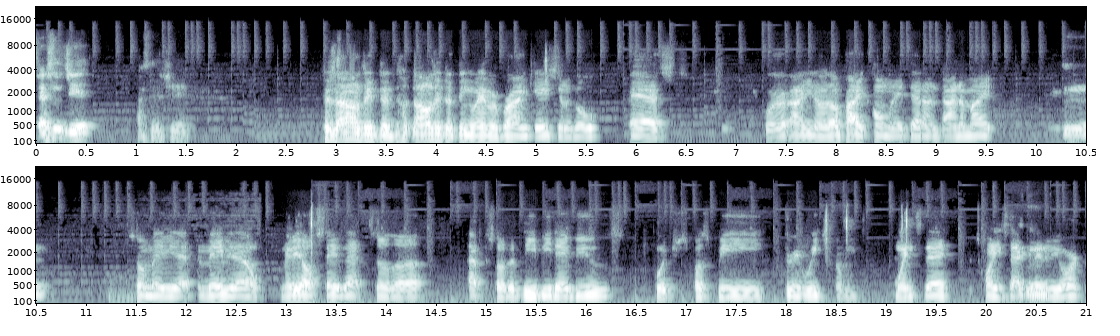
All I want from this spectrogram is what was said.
That's legit. That's legit. Because I don't think the I don't think the thing with him and Brian Cage is gonna go past where I you know they'll probably culminate that on Dynamite. Mm. So maybe that maybe they'll maybe I'll save that till the episode of DB debuts, which is supposed to be three weeks from Wednesday, the twenty second in Mhm. New York.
